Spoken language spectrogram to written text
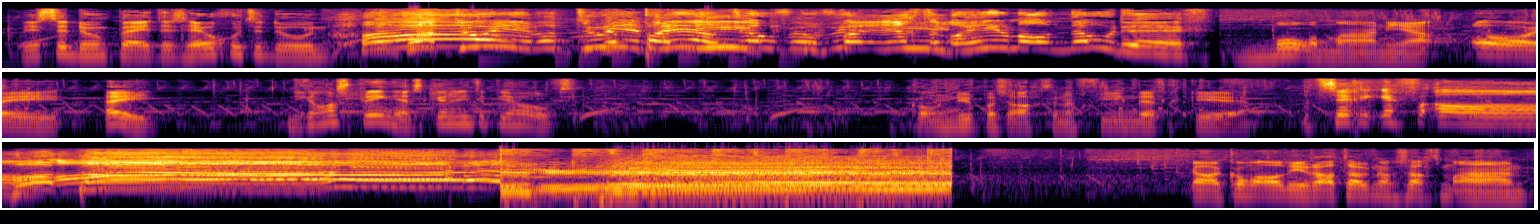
Dit is te doen, Peter. Dit is heel goed te doen. Oh, Wat doe je? Wat doe je? paniek, zoveel echt helemaal onnodig. Mollemania. Oi. Hey, Die kan gewoon springen. Ze kunnen niet op je hoofd. Ik kom nu pas achter na 34 keer. Dat zeg ik echt van... Oh. Hoppa! Ja, komen al die ratten ook nog eens achter me aan.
